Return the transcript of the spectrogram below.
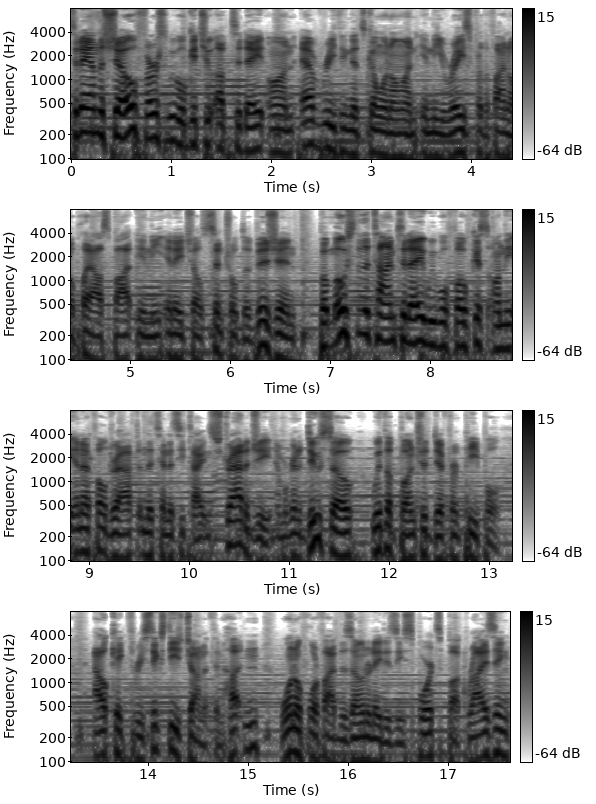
Today on the show, first we will get you up to date on everything that's going on in the race for the final playoff spot in the NHL Central Division. But most of the time today, we will focus on the NFL draft and the Tennessee Titans strategy, and we're going to do so with a bunch of different people. Outkick 360's Jonathan Hutton, 1045 The Zone and A to Z Sports, Buck Reising,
